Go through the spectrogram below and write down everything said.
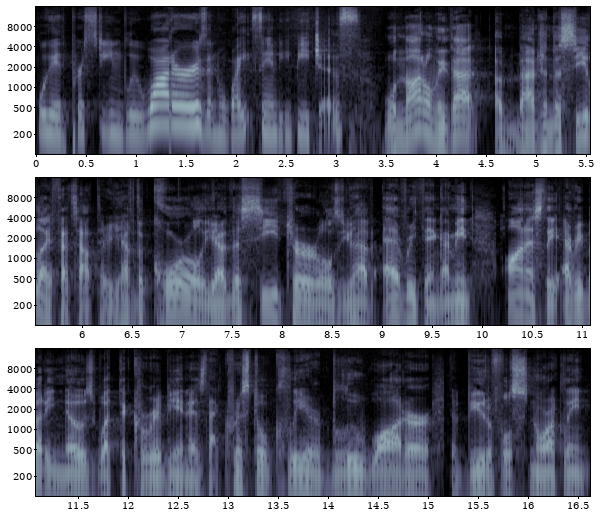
with pristine blue waters and white sandy beaches? Well, not only that, imagine the sea life that's out there. You have the coral, you have the sea turtles, you have everything. I mean, honestly, everybody knows what the Caribbean is that crystal clear blue water, the beautiful snorkeling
